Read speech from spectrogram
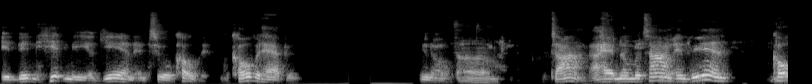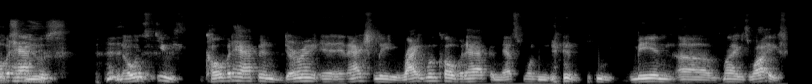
it didn't hit me again until COVID. When COVID happened you know time. time. I had number time. And then COVID no happened no excuse COVID happened during, and actually, right when COVID happened, that's when me and uh, Mike's wife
